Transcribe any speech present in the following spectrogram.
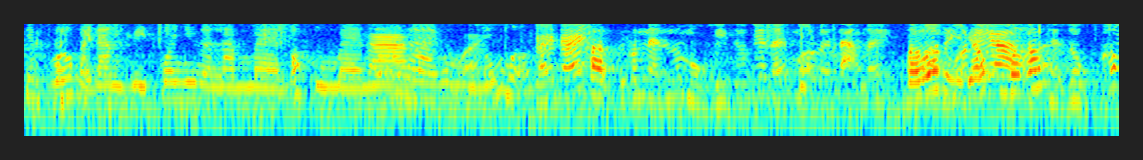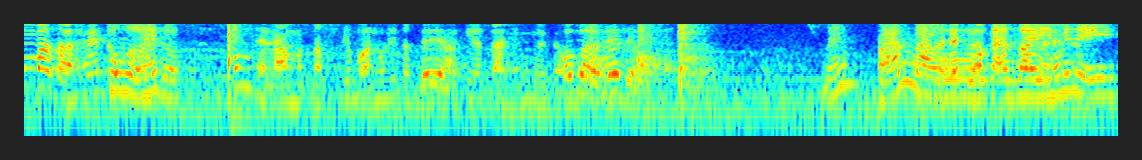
Nhưng vớ phải đàn vịt coi như là làm mè bóc từ mè mỡ này không một tuổi. đống mỡ. Đấy đấy. Thật. con này nó mổ vịt tôi biết đấy mỡ nội tạng đấy. Tớ thì mỡ đấy à, mỡ. tập thể dục không bao giờ hết được Không ngờ hết rồi không thể nào mà tập cái bọn nó đi tập Đây thể à? kia toàn những người béo Không bao giờ hết được. Đấy bám vào hết được. dạ dày mới lại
